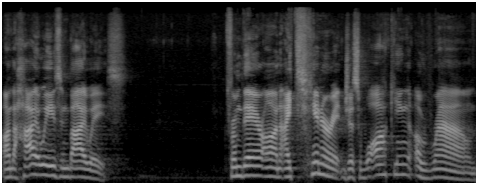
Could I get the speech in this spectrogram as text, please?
on the highways and byways. From there on, itinerant, just walking around,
